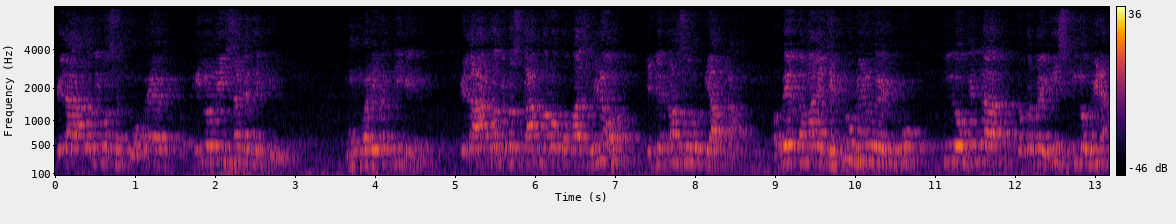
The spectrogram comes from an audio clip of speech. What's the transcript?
પેલા આખો દિવસ હતું. હવે કિલોની હિસાબે થઈ ગયું. મોંઘવારી વધતી ગઈ. પેલા આખો દિવસ કામ કરો, કપાસ વીણો, એટલે ત્રણસો રૂપિયા આપતા. હવે તમારે જેટલું વીણવું એટલું કિલો કેટલા? તો કે ભાઈ વીસ કિલો વીણા.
